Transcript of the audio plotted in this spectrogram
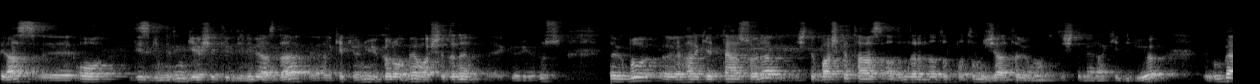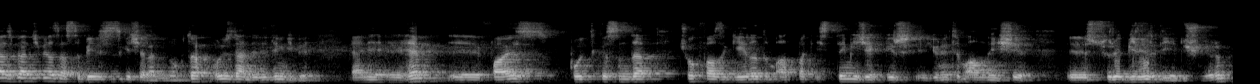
biraz e, o dizginlerin gevşetildiğini, biraz daha e, hareket yönünün yukarı olmaya başladığını görüyoruz. Tabii bu hareketten sonra işte başka tarz adımların atıp atılmayacağı tabii bu noktada işte merak ediliyor. Bu biraz bence biraz aslında belirsizlik geçeren bir nokta. O yüzden de dediğim gibi yani hem faiz politikasında çok fazla geri adım atmak istemeyecek bir e, yönetim anlayışı e, sürebilir diye düşünüyorum.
